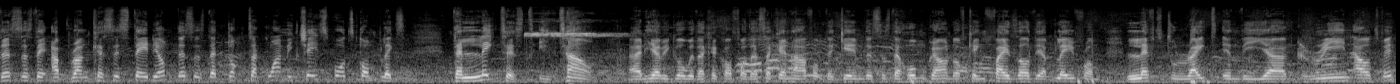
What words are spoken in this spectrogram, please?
This is the Abrankese Stadium. This is the Dr. Kwame Kyei Sports Complex, the latest in town. And here we go with the kickoff for the second half of the game. This is the home ground of King Faisal. They are playing from left to right in the uh, green outfit.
